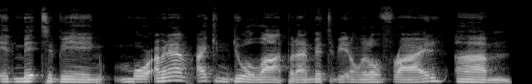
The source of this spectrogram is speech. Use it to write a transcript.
admit to being more. I mean, I, I can do a lot, but I admit to being a little fried. Um,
